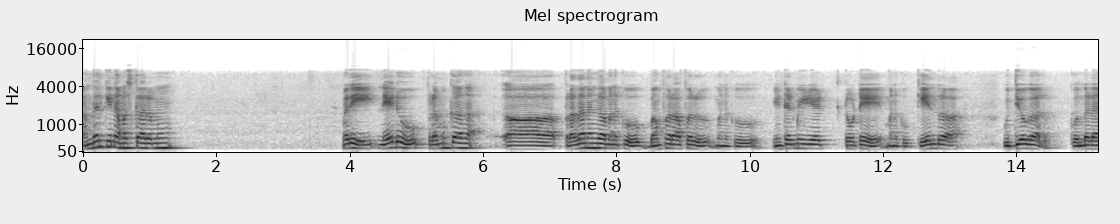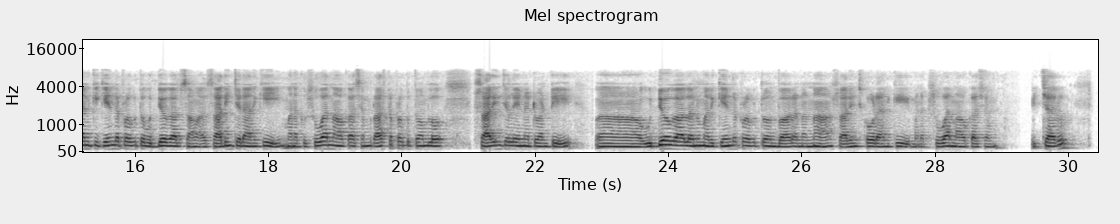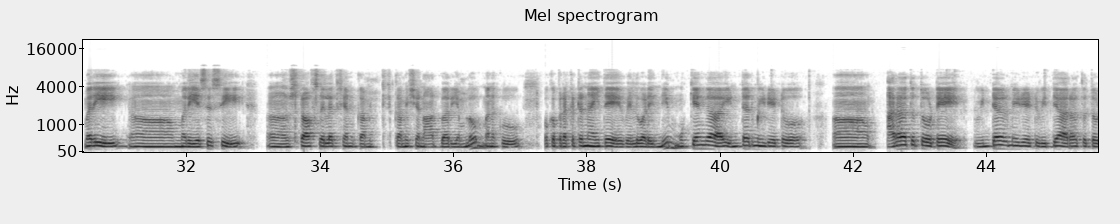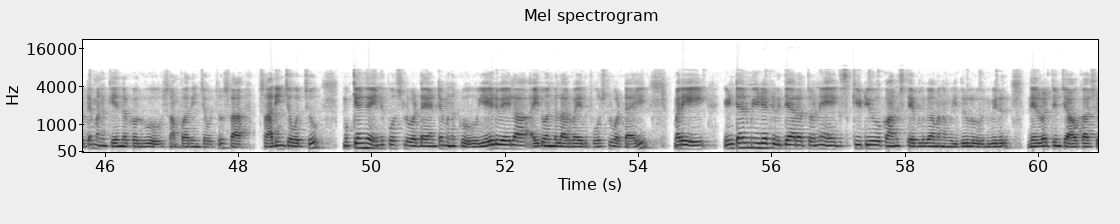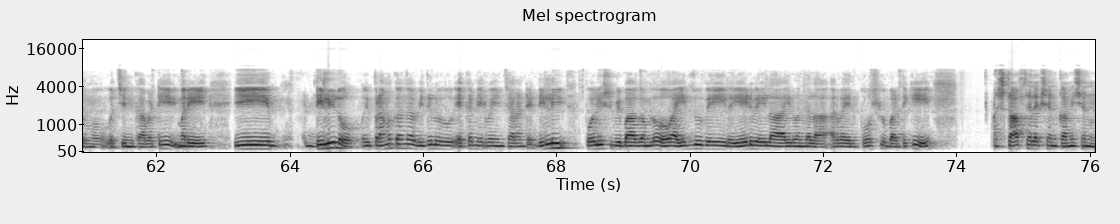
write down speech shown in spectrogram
అందరికీ నమస్కారము. మరి నేడు ప్రముఖ ప్రధానంగా మనకు బంపర్ ఆఫర్ మనకు ఇంటర్మీడియట్ తోటే మనకు కేంద్ర ఉద్యోగాలు పొందడానికి కేంద్ర ప్రభుత్వ ఉద్యోగాలు సాధించడానికి మనకు సువర్ణ అవకాశం రాష్ట్ర ప్రభుత్వంలో సాధించలేనటువంటి ఉద్యోగాలను మరి కేంద్ర ప్రభుత్వం ద్వారానన్నా సాధించుకోవడానికి మనకు సువర్ణ అవకాశం ఇచ్చారు. మరి మరి ఎస్ఎస్సి స్టాఫ్ సెలక్షన్ కమి కమిషన్ ఆధ్వర్యంలో మనకు ఒక ప్రకటన అయితే వెలువడింది. ముఖ్యంగా ఇంటర్మీడియట్ అర్హతతోటే ఇంటర్మీడియట్ విద్య అర్హతతోటే మనం కేంద్ర కొలువు సంపాదించవచ్చు సా సాధించవచ్చు. ముఖ్యంగా ఎన్ని పోస్టులు పడ్డాయంటే మనకు ఏడు వేల ఐదు వందల అరవై ఐదు పోస్టులు పడ్డాయి. మరి ఇంటర్మీడియట్ విద్యార్థితోనే ఎగ్జిక్యూటివ్ కానిస్టేబుల్గా మనం విధులు నిర్వర్తించే అవకాశం వచ్చింది కాబట్టి మరి ఈ ఢిల్లీలో ఈ ప్రముఖంగా విధులు ఎక్కడ నిర్వహించాలంటే ఢిల్లీ పోలీస్ విభాగంలో ఐదు వేల ఏడు వేల ఐదు వందల అరవై ఐదు పోస్టులు భర్తీకి స్టాఫ్ సెలక్షన్ కమిషన్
